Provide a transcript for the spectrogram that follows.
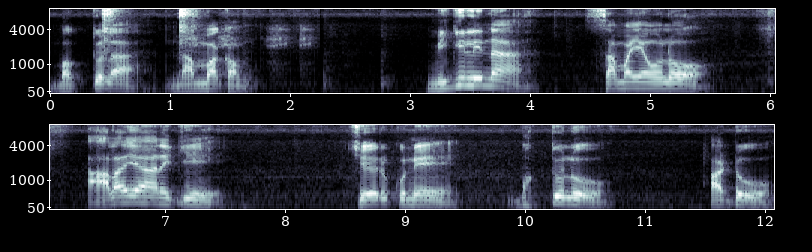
భక్తుల నమ్మకం. మిగిలిన సమయంలో ఆలయానికి చేరుకునే భక్తులు అటు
